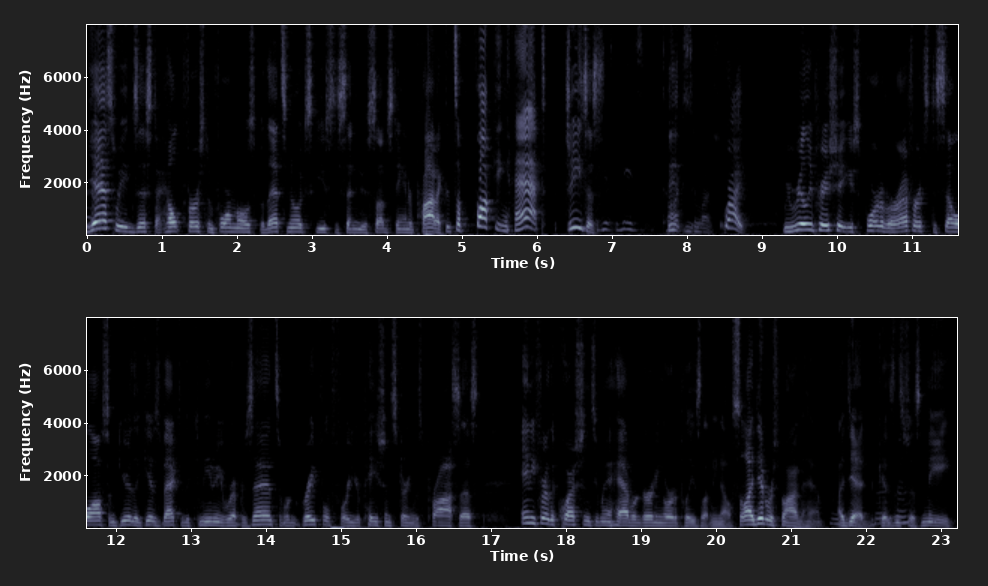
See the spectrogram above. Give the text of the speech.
Yes, we exist to help first and foremost, but that's no excuse to send you a substandard product. It's a fucking hat. Jesus. he's, he's talks too much. Right. We really appreciate your support of our efforts to sell off some gear that gives back to the community it represents, and we're grateful for your patience during this process. Any further questions you may have regarding order, please let me know. So I did respond to him. I did because it's just me.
